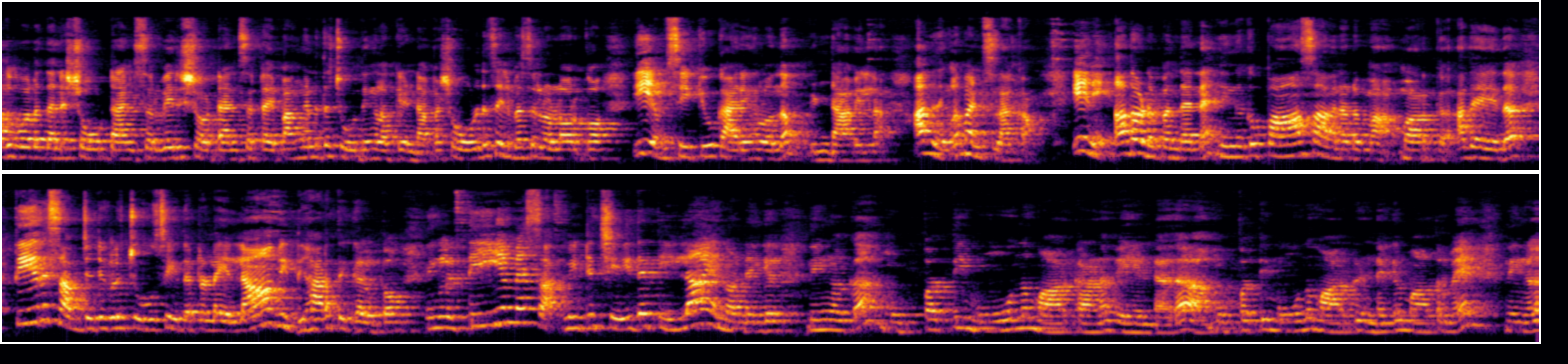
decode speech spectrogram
അതുപോലെ തന്നെ short answer very short answer type അങ്ങനത്തെ ചോദ്യങ്ങളൊക്കെ ഉണ്ട്. പക്ഷെ ഓൾഡ് സിലബസിലുള്ളവർക്കോ ഈ എം സി ക്യൂ കാര്യങ്ങളൊന്നും ഉണ്ടാവില്ല. അത് നിങ്ങൾ മനസ്സിലാക്കാം. ഇനി അതോടൊപ്പം തന്നെ നിങ്ങൾക്ക് പാസ് ആവാനുള്ള മാർക്ക് അതായത് തീരെ സബ്ജക്റ്റുകൾ ചൂസ് ചെയ്തിട്ടുള്ള എല്ലാ വിദ്യാർത്ഥികൾക്കും നിങ്ങൾ ടി എം എ സബ്മിറ്റ് ചെയ്തിട്ടില്ല എന്നുണ്ടെങ്കിൽ നിങ്ങൾക്ക് മുപ്പത്തി മൂന്ന് മാർക്കാണ് വേണ്ടത്. മുപ്പത്തി മൂന്ന് മാർക്ക് ഉണ്ടെങ്കിൽ മാത്രമേ നിങ്ങൾ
